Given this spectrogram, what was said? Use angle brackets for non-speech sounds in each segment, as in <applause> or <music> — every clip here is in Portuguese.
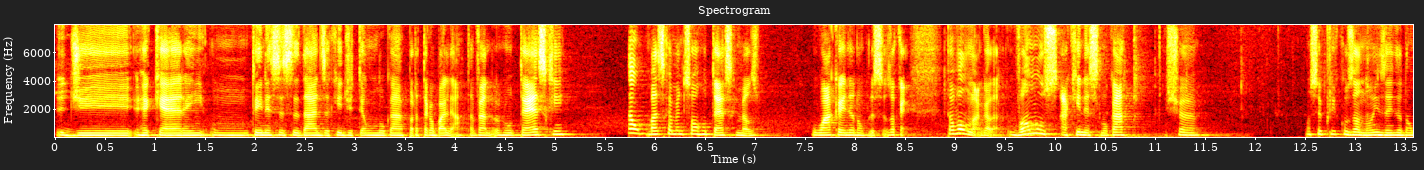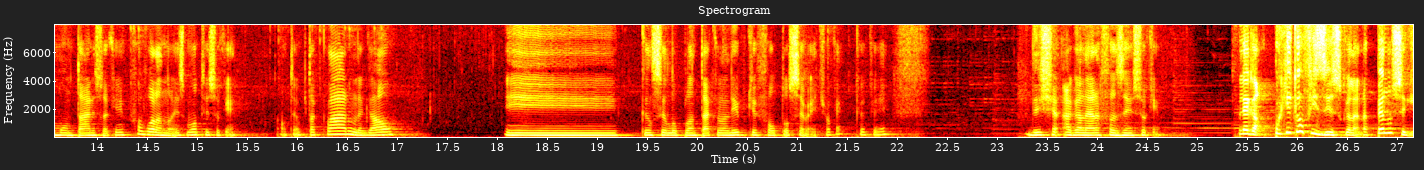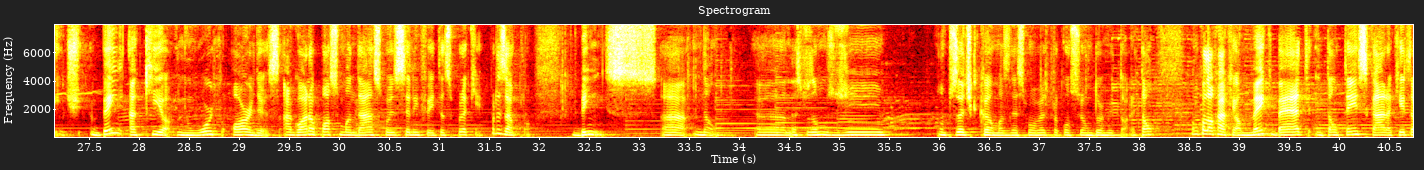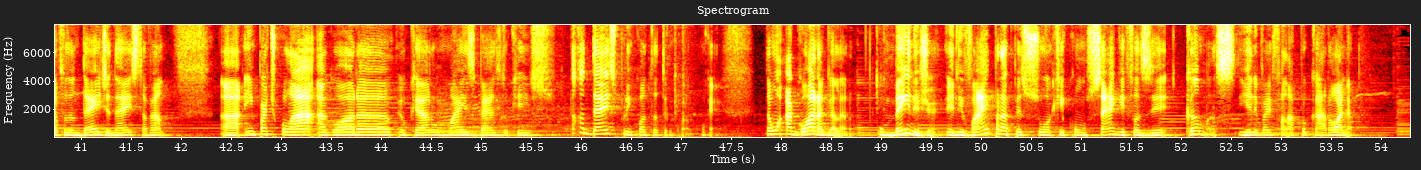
de... requerem um... tem necessidades aqui de ter um lugar para trabalhar. Tá vendo? O task... Não, basicamente só o task mesmo. O Aka ainda não precisa. Ok. Então vamos lá, galera. Vamos aqui nesse lugar. Deixa... Não sei porque os anões ainda não montaram isso aqui. Por favor, anões, montem isso aqui. O tempo tá claro, legal. E... Cancelou plantar aquilo ali porque faltou semente. Ok. Deixa a galera fazer isso aqui. Legal. Por que, que eu fiz isso, galera? Pelo seguinte, bem aqui, ó, em Work Orders, agora eu posso mandar as coisas serem feitas por aqui. Por exemplo, beans. Ah, não. Ah, nós precisamos de não precisa de camas nesse momento para construir um dormitório. Então, vamos colocar aqui, ó, make bed. Então, tem esse cara aqui, ele tá fazendo 10 de 10, tá vendo? Uh, em particular, agora eu quero mais beds do que isso. Tá 10 por enquanto, tá tranquilo. Ok. Então, agora, galera, o manager, ele vai para a pessoa que consegue fazer camas e ele vai falar pro cara, olha,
